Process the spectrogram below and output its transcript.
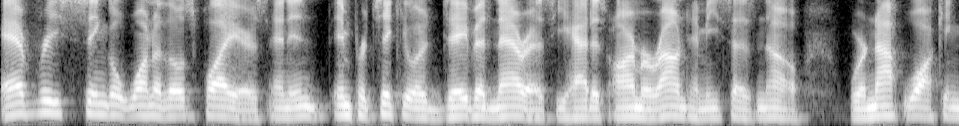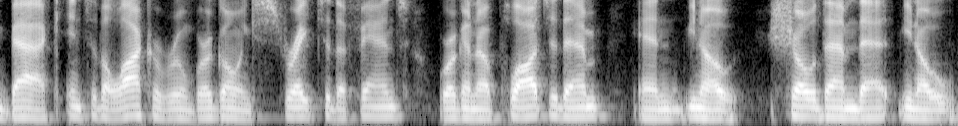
every single one of those players, and in, in particular David Neres, he had his arm around him. He says, No, we're not walking back into the locker room. We're going straight to the fans. We're going to applaud to them and, you know, show them that, you know,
